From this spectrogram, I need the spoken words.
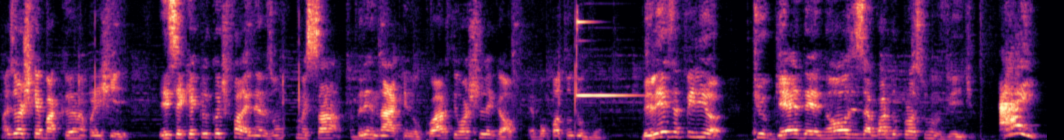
Mas eu acho que é bacana pra gente... Esse aqui é aquilo que eu te falei, né? Nós vamos começar a drenar aqui no quarto e eu acho legal. É bom pra todo mundo. Beleza, filhinho? Together, nós aguardo o próximo vídeo. Ai!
